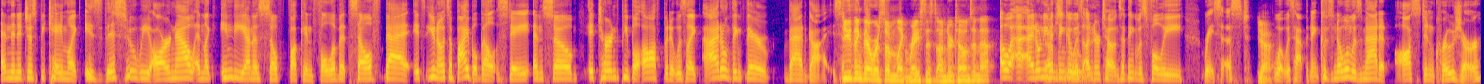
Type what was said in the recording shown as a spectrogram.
And then it just became like, is this who we are now? And like Indiana's so fucking full of itself that it's, you know, it's a Bible Belt state. And so it turned people off, but it was like, I don't think they're bad guys. Do you think there were some like racist undertones in that? Oh, I, I don't even think it was undertones. I think it was fully racist. Yeah. What was happening? Because no one was mad at Austin Croshere.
